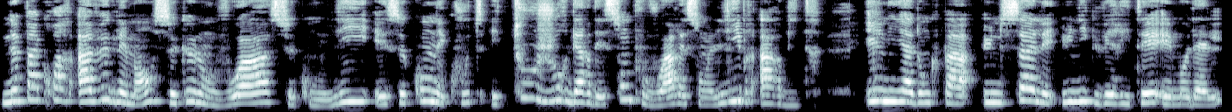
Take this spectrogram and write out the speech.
Ne pas croire aveuglément ce que l'on voit, ce qu'on lit et ce qu'on écoute et toujours garder son pouvoir et son libre arbitre. Il n'y a donc pas une seule et unique vérité et modèle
